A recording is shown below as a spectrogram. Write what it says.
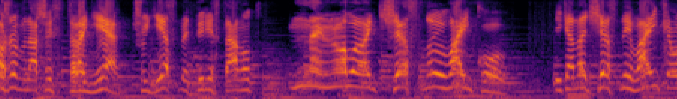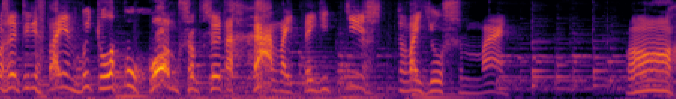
уже в нашей стране чудесно перестанут наебывать честную Ваньку? И когда честный Ванька уже перестанет быть лопухом, чтоб все это хавать, да детишь твою ж мать. Ох.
